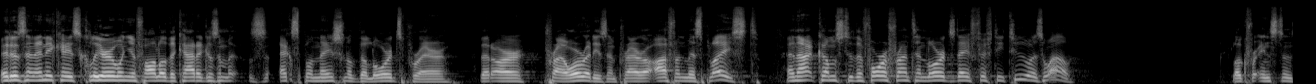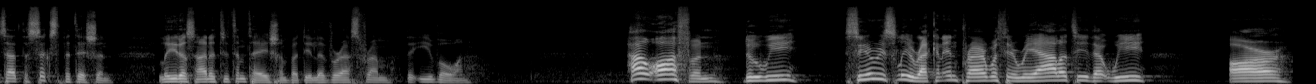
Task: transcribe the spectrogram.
It is, in any case, clear when you follow the Catechism's explanation of the Lord's Prayer that our priorities in prayer are often misplaced. And that comes to the forefront in Lord's Day 52 as well. Look, for instance, at the sixth petition Lead us not into temptation, but deliver us from the evil one. How often do we seriously reckon in prayer with the reality that we are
